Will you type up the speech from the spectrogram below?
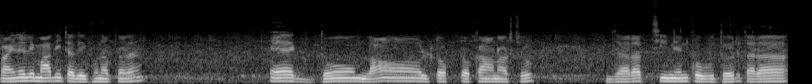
ফাইনালি মাদিটা দেখুন আপনারা। একদম লাল টকটকা আনার চোখ। যারা চিনেন কবুতর, তারা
